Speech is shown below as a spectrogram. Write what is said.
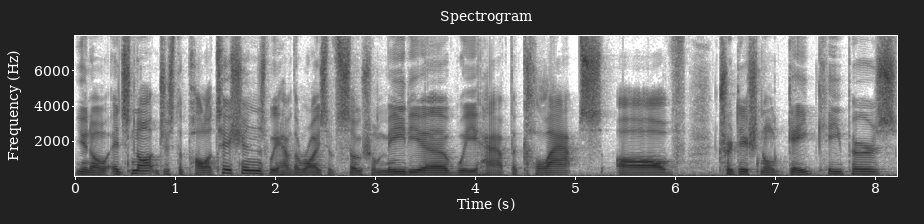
you know, it's not just the politicians. We have the rise of social media. We have the collapse of traditional gatekeepers.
